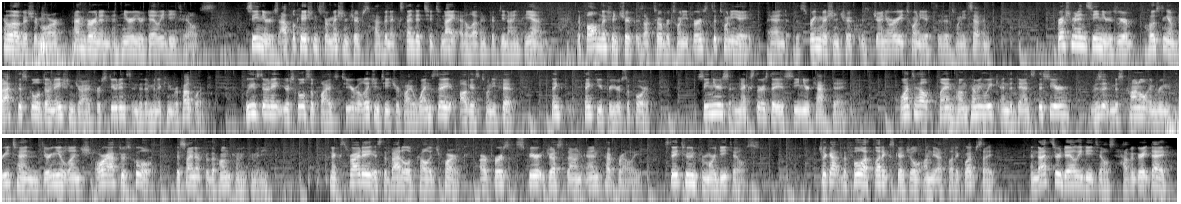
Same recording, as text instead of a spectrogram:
Hello, Bishop Moore. I'm Vernon, and here are your daily details. Seniors, applications for mission trips have been extended to tonight at 11:59 p.m. The fall mission trip is October 21st to 28th, and the spring mission trip is January 20th to the 27th. Freshmen and seniors, we are hosting a back to school donation drive for students in the Dominican Republic. Please donate your school supplies to your religion teacher by Wednesday, August 25th. Thank, thank you for your support. Seniors, next Thursday is Senior Cap Day. Want to help plan homecoming week and the dance this year? Visit Miss Connell in room 310 during your lunch or after school to sign up for the homecoming committee. Next Friday is the Battle of College Park, our first spirit dress down and pep rally. Stay tuned for more details. Check out the full athletic schedule on the athletic website. And that's your daily details. Have a great day.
